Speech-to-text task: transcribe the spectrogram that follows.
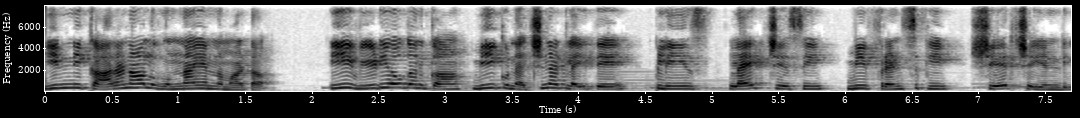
ఇన్ని కారణాలు ఉన్నాయన్నమాట. ఈ వీడియో గనుక మీకు నచ్చినట్లయితే ప్లీజ్ లైక్ చేసి మీ ఫ్రెండ్స్కి షేర్ చేయండి.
